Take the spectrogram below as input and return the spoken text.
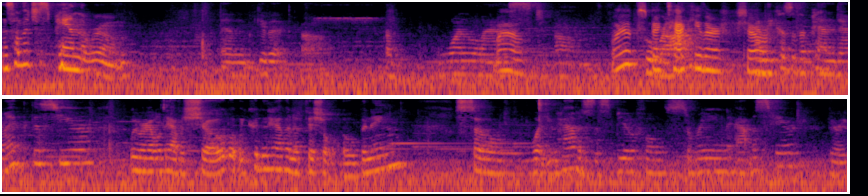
And so let's just pan the room and give it uh, a one last. Um, What a spectacular show. and because of the pandemic this year, we were able to have a show, but we couldn't have an official opening. So what you have is this beautiful, serene atmosphere, very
